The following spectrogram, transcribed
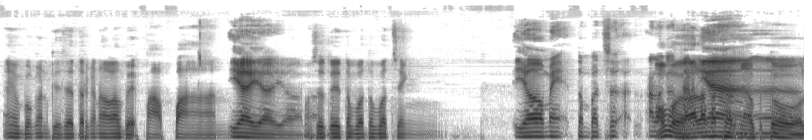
embong kan biasanya terkenal ambek papan Iya iya iya. maksudnya tempat-tempat sing Ya mek tempat se ala Oh, ala kadarnya. kadarnya, betul.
